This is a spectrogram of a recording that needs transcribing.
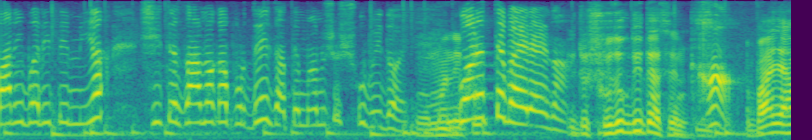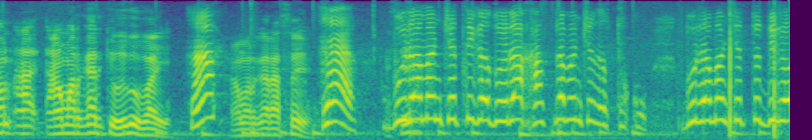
বাড়ি বাড়িতে নিয়ে শীতে জামা কাপড় দিই যাতে মানুষের সুবিধা হয়। ও, মানে বাইরে না। একটু সুযোগ দিতেছেন? হ্যাঁ। ভাই এখন আমার গার কি হইব ভাই? হ্যাঁ? আমার গার আছে? হ্যাঁ বুড়া মানুষের থেকে ধরে খাসরা মানুষের থাকু। বুড়া মানুষের তো দিকে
